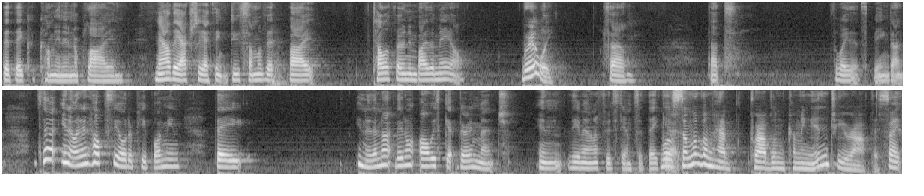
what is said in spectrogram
that they could come in and apply. And now they actually, I think, do some of it by telephone and by the mail. Really? So that's the way that's being done. So, you know, and it helps the older people. I mean, they, you know, they're not, they don't always get very much in the amount of food stamps that they get. Well, some of them have problem coming into your office. Right.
